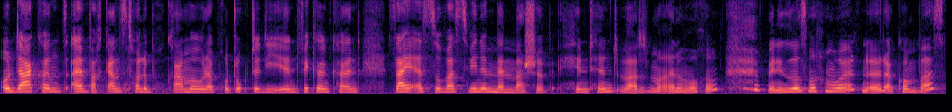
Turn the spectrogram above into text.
Und da könnt einfach ganz tolle Programme oder Produkte, die ihr entwickeln könnt, sei es sowas wie eine Membership, hint, hint, wartet mal eine Woche, wenn ihr sowas machen wollt, ne, da kommt was.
